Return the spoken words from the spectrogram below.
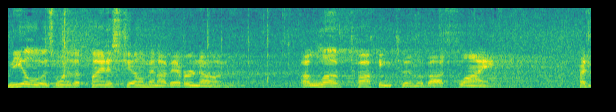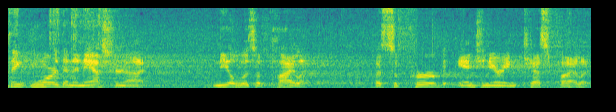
Neil was one of the finest gentlemen I've ever known. I loved talking to him about flying. I think more than an astronaut, Neil was a pilot, a superb engineering test pilot.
